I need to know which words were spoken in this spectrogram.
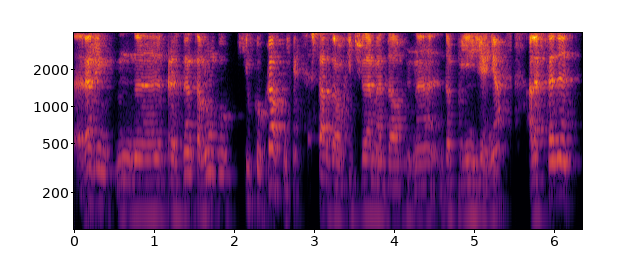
reżim mm, prezydenta Lungu kilkukrotnie wsadzał Hichileme do, e, do więzienia, ale wtedy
